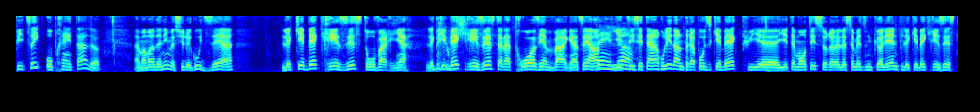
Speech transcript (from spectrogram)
Puis, tu sais, au printemps, là, à un moment donné, M. Legault, il disait hein, le Québec résiste aux variants. Le Québec résiste à la troisième vague. Hein. Hein, Ben il, là. était- il s'était enroulé dans le drapeau du Québec, puis euh, il était monté sur euh, le sommet d'une colline, puis le Québec résiste.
